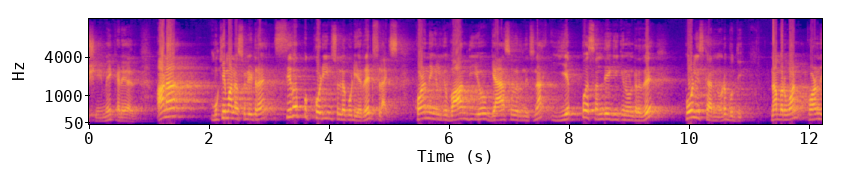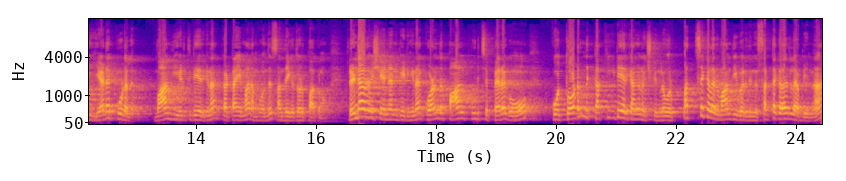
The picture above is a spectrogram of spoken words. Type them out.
விஷயமே கிடையாது. ஆனால் முக்கியமாக நான் சொல்லிடுறேன் சிவப்பு கொடின்னு சொல்லக்கூடிய ரெட் ஃப்ளாக்ஸ் குழந்தைங்களுக்கு வாந்தியோ கேஸோ இருந்துச்சுன்னா எப்போ சந்தேகிக்கணுன்றது போலீஸ்காரனோட புத்தி. நம்பர் ஒன் குழந்தை எடை கூடலை. வாந்தி எடுத்துகிட்டே இருக்குன்னா கட்டாயமாக நம்ம வந்து சந்தேகத்தோடு பார்க்கணும். ரெண்டாவது விஷயம் என்னன்னு கேட்டிங்கன்னா குழந்தை பால் குடித்த பிறகும் கொ- தொடர்ந்து கக்கிக்கிட்டே இருக்காங்கன்னு வச்சுக்கோங்களேன். ஒரு பச்சை கலர் வாந்தி வருது. இந்த சட்டை கலரில் அப்படின்னா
